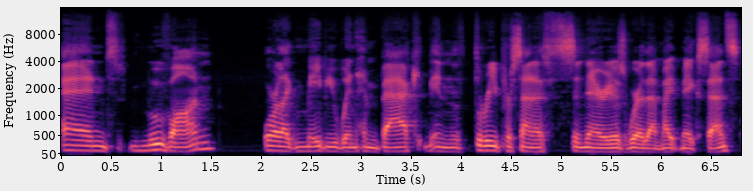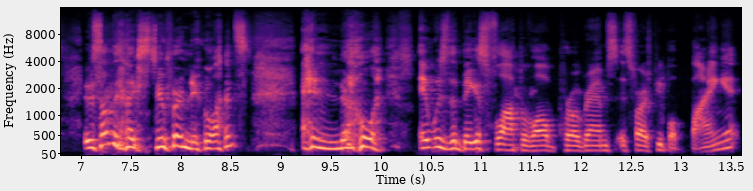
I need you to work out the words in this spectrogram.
and move on or like maybe win him back in the 3% of scenarios where that might make sense. It was something like super nuanced and no, it was the biggest flop of all programs as far as people buying it.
